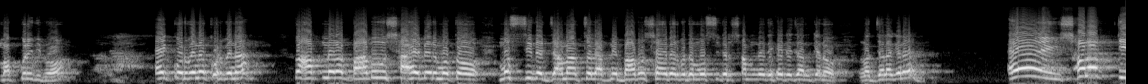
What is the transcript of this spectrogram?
মাফ করে দিব? এই করবে না করবে না। তো আপনারা বাবু সাহেবের মতো মসজিদের জামাত চলে, আপনি বাবু সাহেবের মতো মসজিদের সামনে হেঁটে যান কেন? লজ্জা লাগে না? এই সলাৎ কি?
